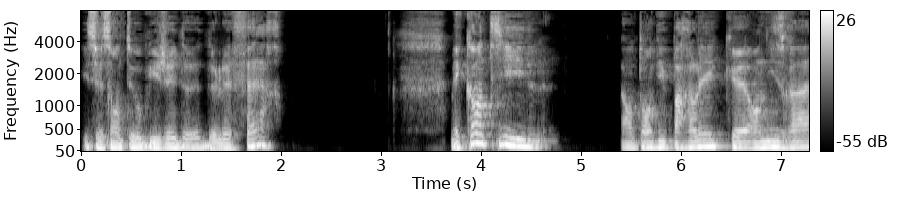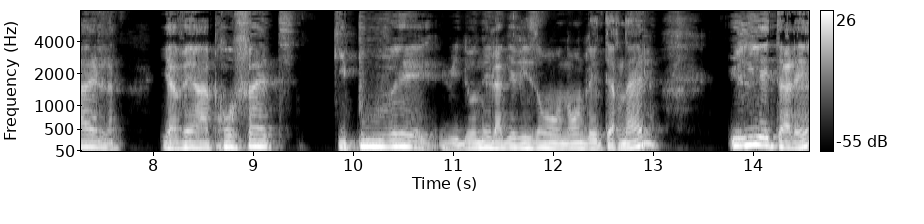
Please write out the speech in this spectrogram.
il se sentait obligé de, le faire. Mais quand il a entendu parler qu'en Israël, il y avait un prophète qui pouvait lui donner la guérison au nom de l'Éternel, il y est allé.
